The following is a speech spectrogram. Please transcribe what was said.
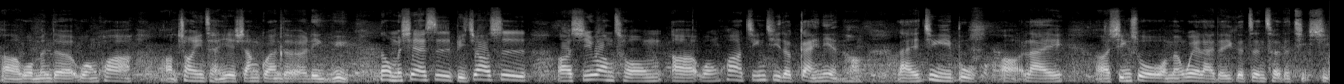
啊我们的文化啊创意产业相关的领域。那我们现在是比较是呃希望从呃文化经济的概念哈，来进一步呃，来呃，形塑我们未来的一个政策的体系。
